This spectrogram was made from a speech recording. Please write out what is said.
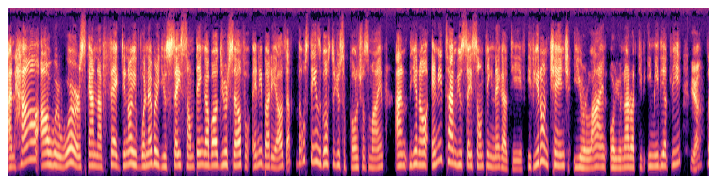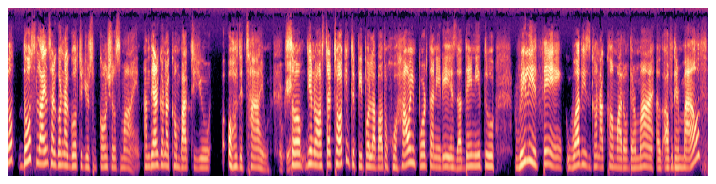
and how our words can affect. You know, if whenever you say something about yourself or anybody else, that those things goes to your subconscious mind and you know, anytime you say something negative, if you don't change your line or your narrative immediately, Yeah. tho- those lines are gonna go to your subconscious mind and they're gonna come back to you all the time. Okay. So, you know, I start talking to people about who, how important it is that they need to really think what is gonna come out of their mind of their mouth.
